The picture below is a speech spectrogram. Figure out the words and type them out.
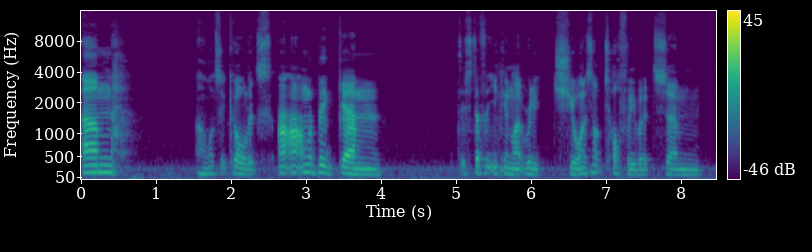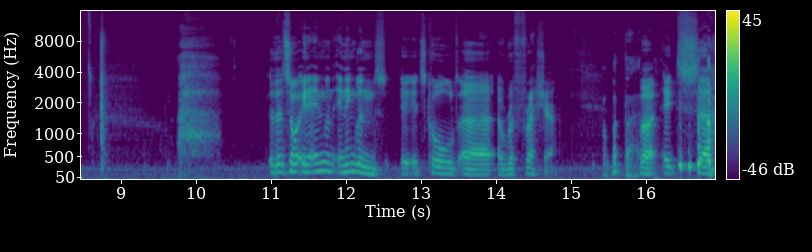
Um, oh, what's it called? It's I, I'm a big um, stuff that you can like really chew on. It's not toffee, but it's um. So in England, in England, it's called uh, a refresher, What the? but it's uh,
